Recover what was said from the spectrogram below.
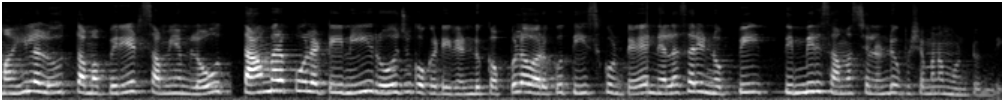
మహిళలు తమ పీరియడ్ సమయంలో తామరపూల టీని రోజుకొకటి రెండు కప్పుల వరకు తీసుకుంటే నెలసరి నొప్పి తిమ్మిరి సమస్యల నుండి ఉపశమనం ఉంటుంది.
